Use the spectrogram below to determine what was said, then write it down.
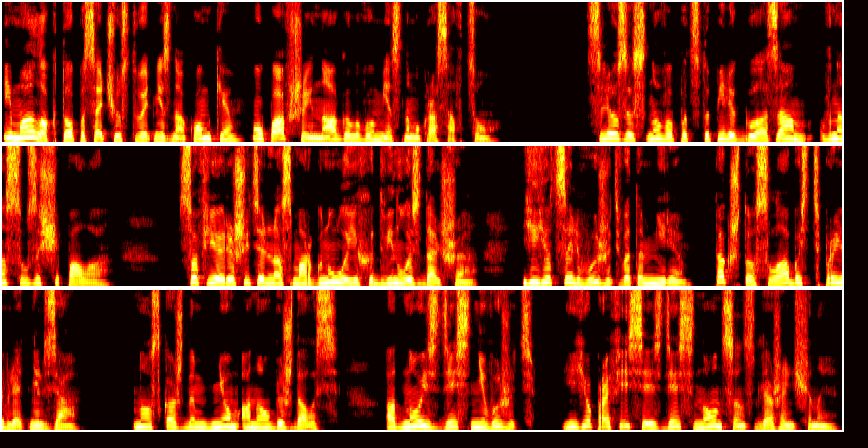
И мало кто посочувствует незнакомке, упавшей на голову местному красавцу. Слезы снова подступили к глазам, в носу защипало. Софья решительно сморгнула их и двинулась дальше. Ее цель — выжить в этом мире, так что слабость проявлять нельзя. Но с каждым днем она убеждалась. Одной здесь не выжить. Ее профессия здесь нонсенс для женщины.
